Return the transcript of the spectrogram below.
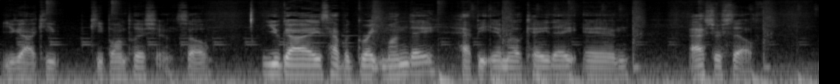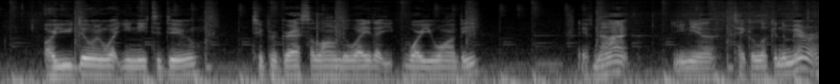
you gotta keep keep on pushing. So, you guys have a great Monday. Happy MLK Day, and ask yourself: Are you doing what you need to do to progress along the way that you, where you want to be? If not, you need to take a look in the mirror.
